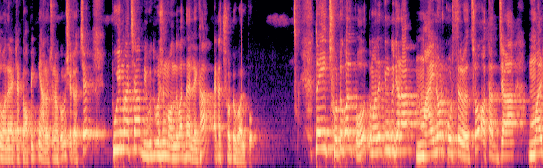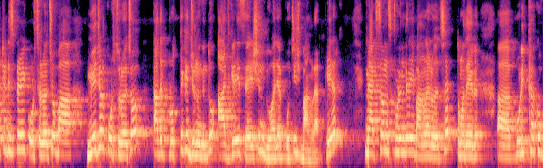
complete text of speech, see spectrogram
তোমাদের একটা টপিক নিয়ে আলোচনা করব, সেটা হচ্ছে পুইমাচা বিভূতিভূষণ বন্দ্যোপাধ্যায় লেখা একটা ছোট গল্প। তো এই ছোট গল্প তোমাদের কিন্তু যারা মাইনর কোর্সে রয়েছে, অর্থাৎ যারা মাল্টিডিসিপ্লিনারি কোর্সে রয়েছে বা মেজর কোর্সে রয়েছে, তাদের প্রত্যেকের জন্য কিন্তু আজকের এই সেশন দু বাংলার। ক্লিয়ার ম্যাক্সিমাম স্টুডেন্টদের এই বাংলা রয়েছে। তোমাদের পরীক্ষা খুব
